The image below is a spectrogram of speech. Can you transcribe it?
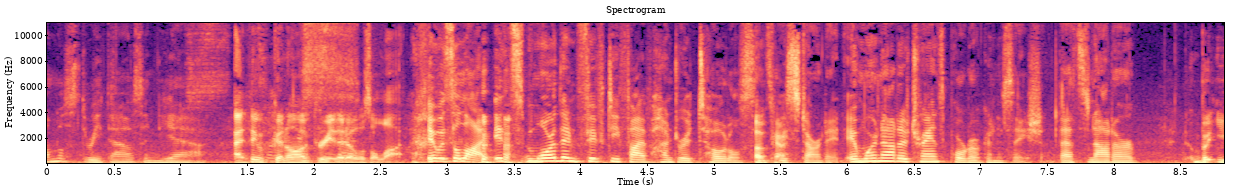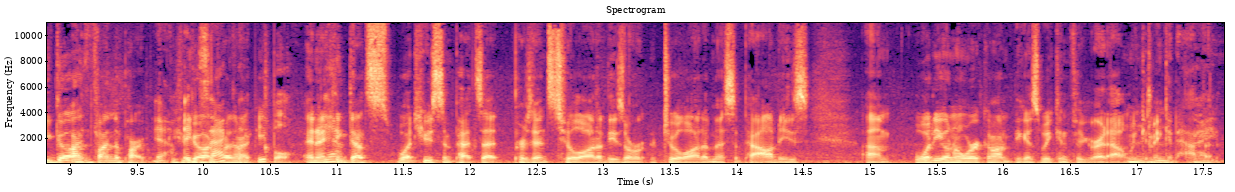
almost three thousand. Yeah, I think we can all agree that it was a lot. it was a lot. it's more than fifty five hundred total since Okay. we started, and we're not a transport organization. That's not our. But you go out and find the part. Yeah, you go out and find the right people, and I Yeah. think that's what Houston PetSet presents to a lot of these or to a lot of municipalities. Um, what do you want to work on? Because we can figure it out. and We can make mm-hmm. it happen. Right.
